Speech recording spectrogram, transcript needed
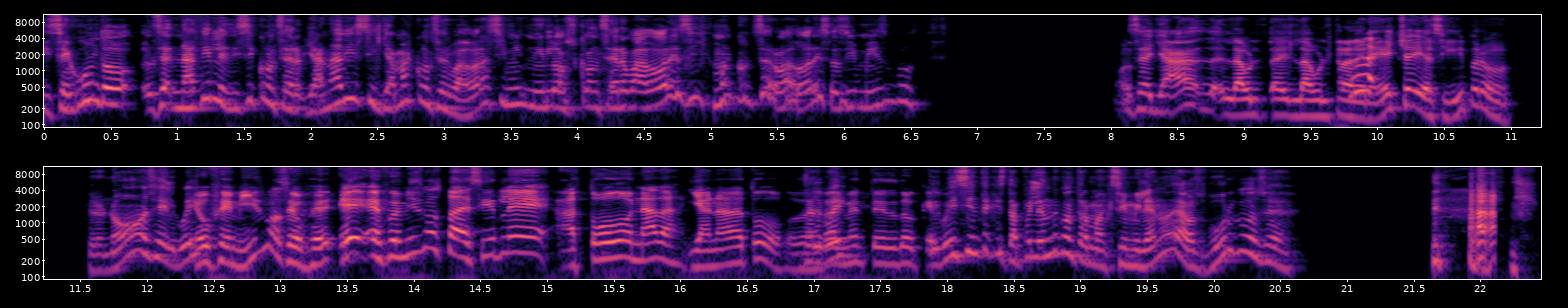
y segundo, o sea, nadie le dice conservador, ya nadie se llama conservador a sí mismo, ni los conservadores se llaman conservadores a sí mismos. O sea, ya la, ul- la ultraderecha y así, pero, pero no, o sea, el güey, Eufemismos, eufe- eh, eufemismos para decirle a todo nada y a nada todo. O sea, El güey- realmente es lo que. el güey siente que está peleando contra Maximiliano de Habsburgo, o sea.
